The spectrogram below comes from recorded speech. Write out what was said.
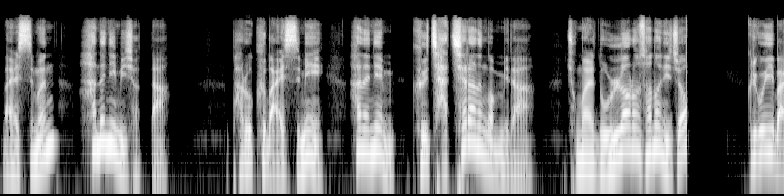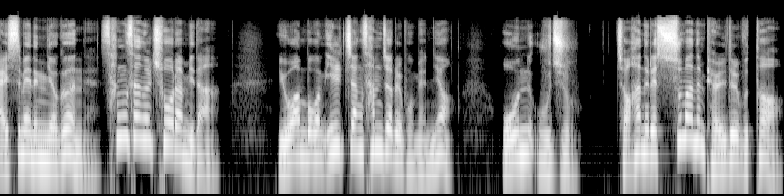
말씀은 하느님이셨다. 바로 그 말씀이 하느님 그 자체라는 겁니다. 정말 놀라운 선언이죠? 그리고 이 말씀의 능력은 상상을 초월합니다. 요한복음 1장 3절을 보면요. 온 우주, 저 하늘의 수많은 별들부터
